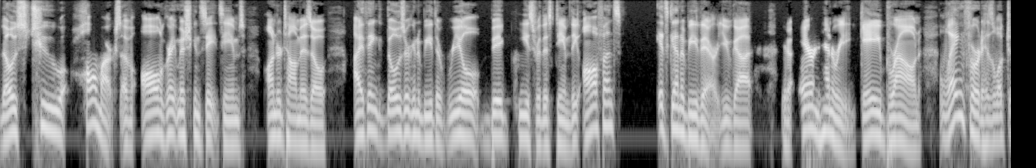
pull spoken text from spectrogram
Those two hallmarks of all great Michigan State teams under Tom Izzo. I think those are going to be the real big keys for this team. The offense, it's going to be there. You've got you know Aaron Henry, Gabe Brown, Langford has looked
